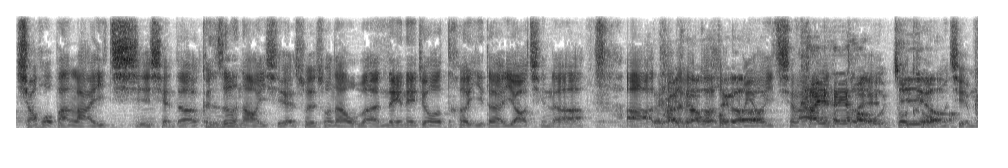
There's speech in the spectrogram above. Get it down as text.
小伙伴来一起，显得更热闹一些。所以说呢，我们内内就特意的邀请了啊、对他的两个好朋友一起来开黑好对做客我们节目。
